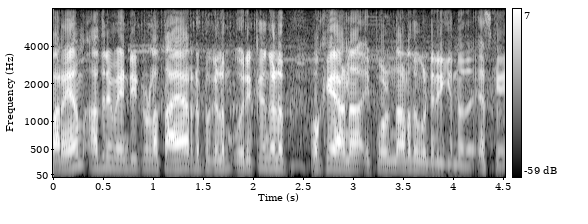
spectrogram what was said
പറയാം. അതിനു വേണ്ടിയിട്ടുള്ള തയ്യാറെടുപ്പുകളും ഒരുക്കങ്ങളും ഒക്കെയാണ് ഇപ്പോൾ നടന്നുകൊണ്ടിരിക്കുന്നത്. S K.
